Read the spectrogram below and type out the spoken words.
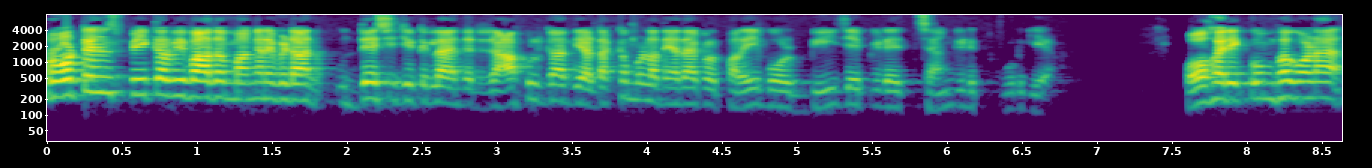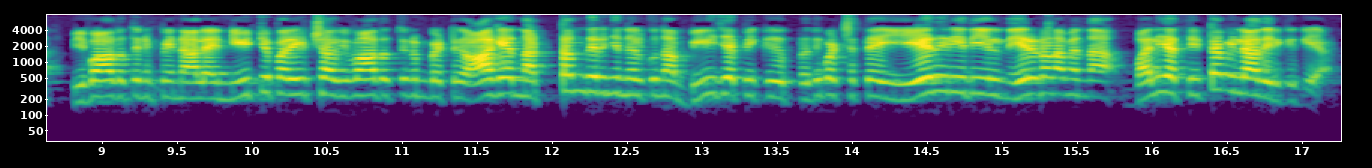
പ്രോട്ടേൺ സ്പീക്കർ വിവാദം അങ്ങനെ വിടാൻ ഉദ്ദേശിച്ചിട്ടില്ല എന്ന് രാഹുൽ ഗാന്ധി അടക്കമുള്ള നേതാക്കൾ പറയുമ്പോൾ ബി ജെ പിയുടെ ചങ്കിടി കൂടുകയാണ്. ഓഹരി കുംഭകോണ വിവാദത്തിന് പിന്നാലെ നീറ്റ് പരീക്ഷാ വിവാദത്തിലും പെട്ട് ആകെ നട്ടം തിരിഞ്ഞു നിൽക്കുന്ന ബി ജെ പിക്ക് പ്രതിപക്ഷത്തെ ഏത് രീതിയിൽ നേരിടണമെന്ന വലിയ തിട്ടമില്ലാതിരിക്കുകയാണ്.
